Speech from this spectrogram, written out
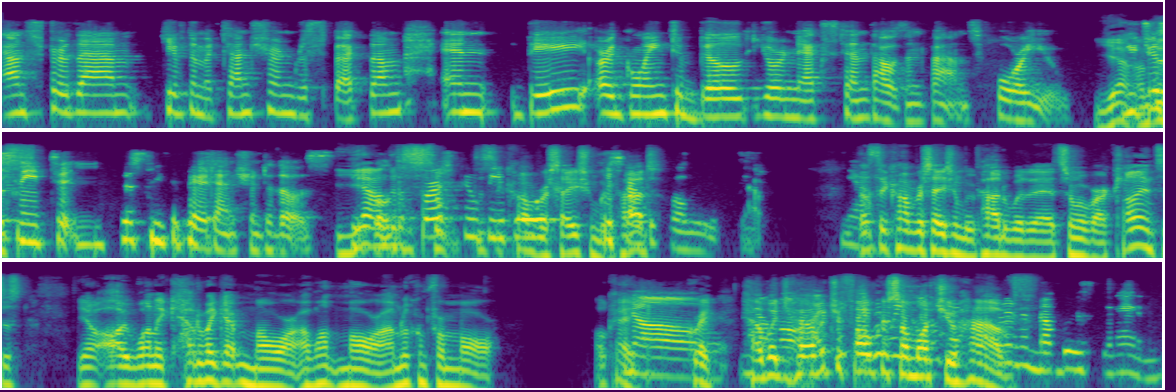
answer them, give them attention, respect them, and they are going to build your next 10,000 fans for you. Yeah, you just need to you just need to pay attention to those. Yeah, the first few people. conversation we've had. Yeah. yeah. That's the conversation we've had with uh, some of our clients. Is you know, I want to. How do I get more? I want more. I'm looking for more. Okay, no, great. How no. you, how about you focus on what you have? In a numbers game,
